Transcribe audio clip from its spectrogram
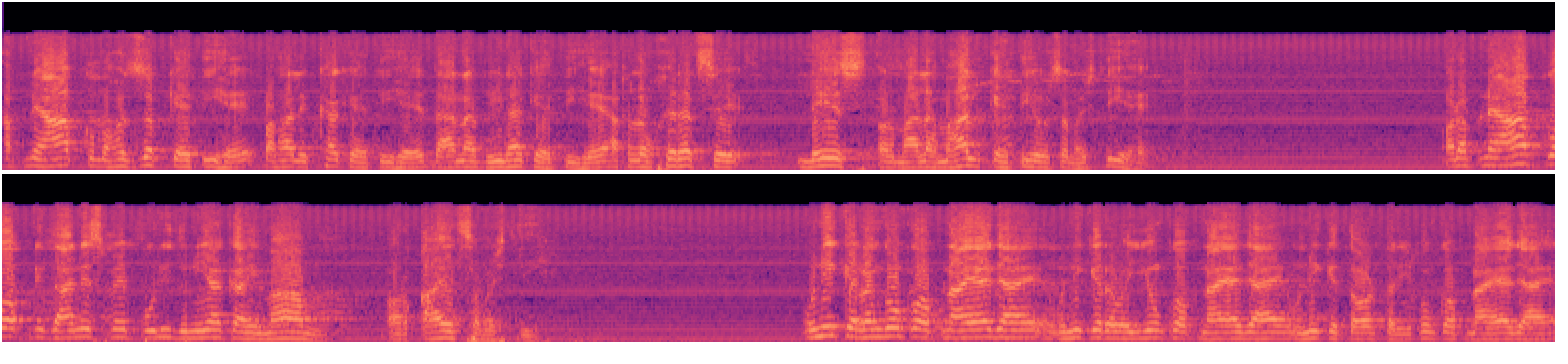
اپنے آپ کو مہذب کہتی ہے، پڑھا لکھا کہتی ہے، دانا بینا کہتی ہے، عقل و خرت سے لیس اور مالا مال کہتی اور سمجھتی ہے۔ اور اپنے آپ کو اپنی دانش میں پوری دنیا کا امام اور قائد سمجھتی ہے۔ انہی کے رنگوں کو اپنایا جائے، انہی کے رویوں کو اپنایا جائے، انہی کے طور طریقوں کو اپنایا جائے۔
